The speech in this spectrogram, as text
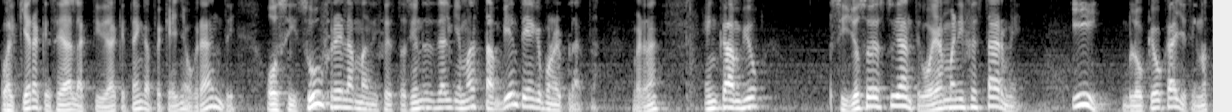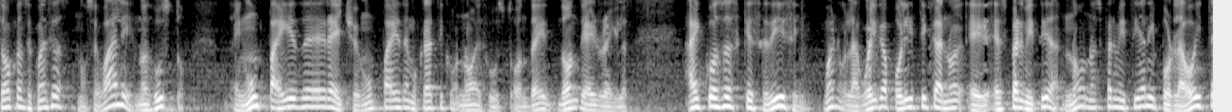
cualquiera que sea la actividad que tenga, pequeña o grande. O si sufre las manifestaciones de alguien más, también tiene que poner plata, ¿verdad? En cambio, si yo soy estudiante, voy a manifestarme y bloqueo calles y no tengo consecuencias, no se vale, no es justo. En un país de derecho, en un país democrático, no es justo, donde hay, donde hay reglas. Hay cosas que se dicen, bueno, la huelga política no, eh, es permitida. No, no es permitida ni por la OIT.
